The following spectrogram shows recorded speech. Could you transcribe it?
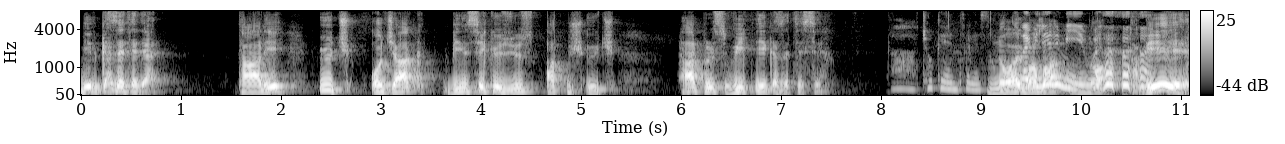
Bir gazetede tarih 3 Ocak 1863 Harper's Weekly gazetesi. Aa, çok enteresan. Noel Baba. miyim? No- tabii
